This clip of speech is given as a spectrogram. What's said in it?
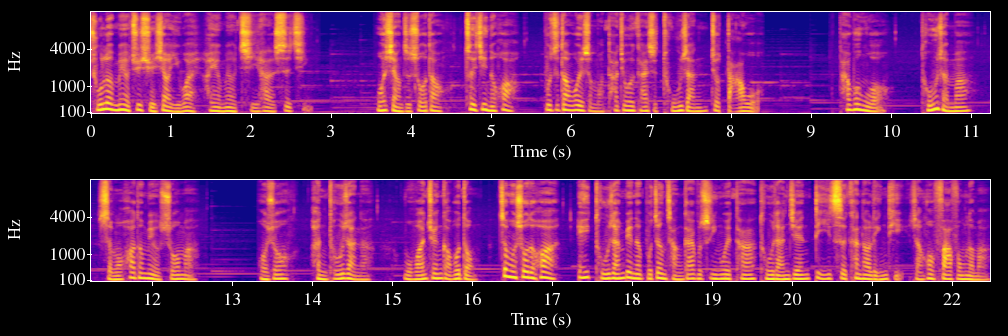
除了没有去学校以外，还有没有其他的事情？我想着说道：“最近的话，不知道为什么他就会开始突然就打我。”他问我：“突然吗？什么话都没有说吗？”我说：“很突然啊，我完全搞不懂。这么说的话，A 突然变得不正常，该不是因为他突然间第一次看到灵体，然后发疯了吗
